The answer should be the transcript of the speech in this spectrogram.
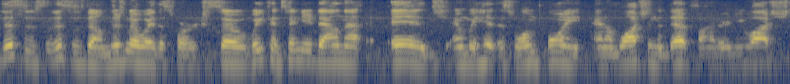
"This is this is dumb. There's no way this works." So we continued down that edge, and we hit this one point, and I'm watching the depth finder, and you watch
